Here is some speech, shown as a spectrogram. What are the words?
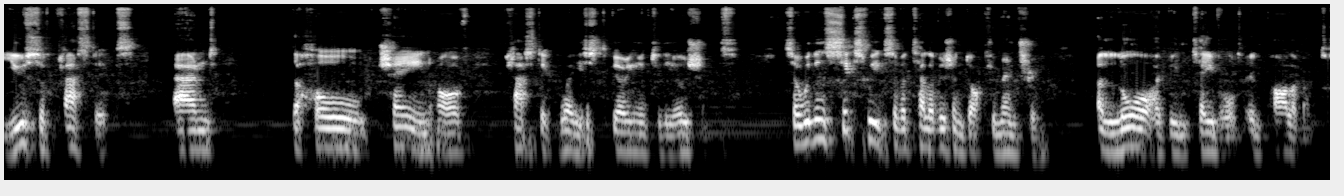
use of plastics and the whole chain of plastic waste going into the oceans. So within six weeks of a television documentary, a law had been tabled in Parliament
